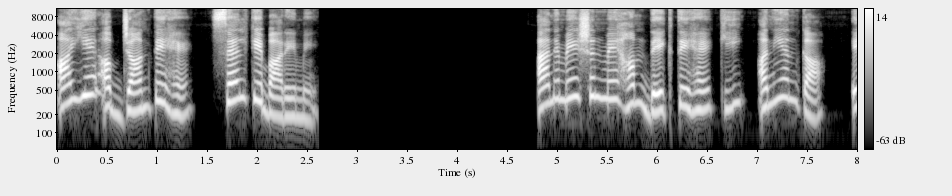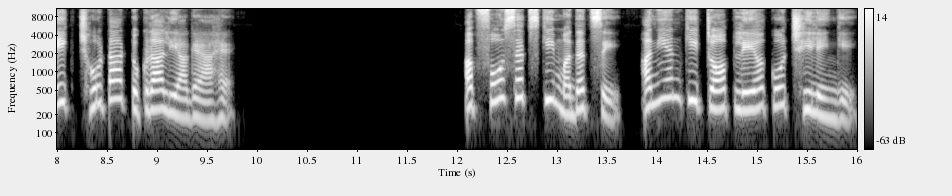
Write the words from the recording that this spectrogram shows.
आइए अब जानते हैं सेल के बारे में। एनिमेशन में हम देखते हैं कि अनियन का एक छोटा टुकड़ा लिया गया है। अब फोसेप्स की मदद से अनियन की टॉप लेयर को छीलेंगे।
